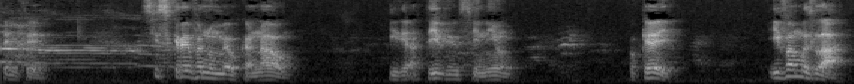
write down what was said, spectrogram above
TV. Se inscreva no meu canal e ative o sininho, ok? E vamos lá.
